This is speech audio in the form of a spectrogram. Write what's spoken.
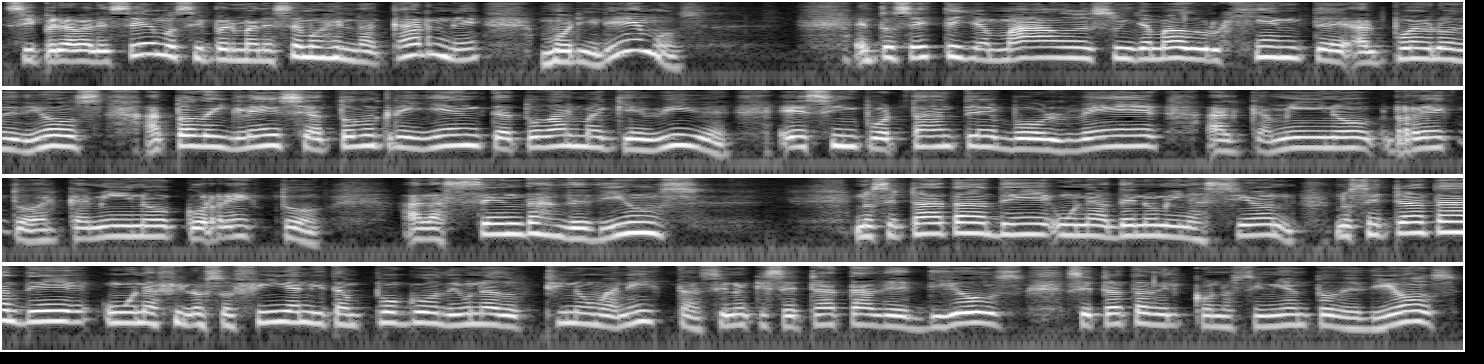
Si prevalecemos, si permanecemos en la carne, moriremos. Entonces este llamado es un llamado urgente al pueblo de Dios, a toda iglesia, a todo creyente, a toda alma que vive. Es importante volver al camino recto, al camino correcto, a las sendas de Dios. No se trata de una denominación, no se trata de una filosofía ni tampoco de una doctrina humanista, sino que se trata de Dios, se trata del conocimiento de Dios,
